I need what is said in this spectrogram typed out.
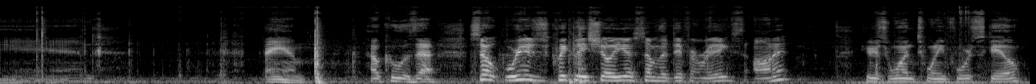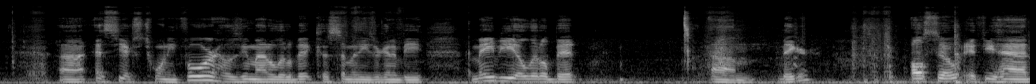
And bam, how cool is that? So we're gonna just quickly show you some of the different rigs on it. Here's 124 scale uh, SCX24. I'll zoom out a little bit because some of these are going to be maybe a little bit um, bigger. Also, if you had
